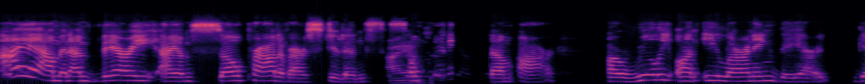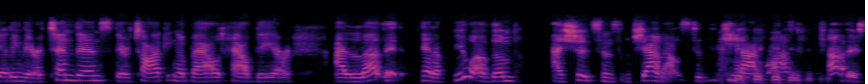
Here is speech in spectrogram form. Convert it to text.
I am, and I'm very, I am so proud of our students. I so am many of them are are really on e-learning. They are getting their attendance. They're talking about how they are. I love it. Had a few of them. I should send some shout outs to the Keon Ross and others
